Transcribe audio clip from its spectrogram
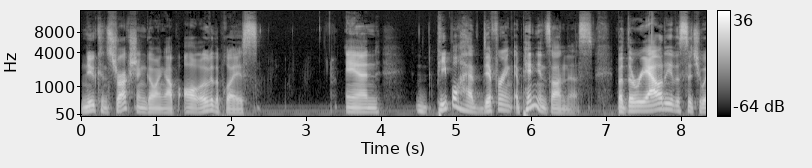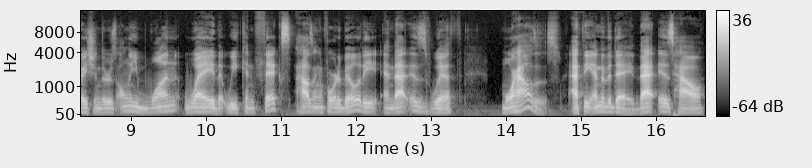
new construction going up all over the place. And people have differing opinions on this. But the reality of the situation, there's only one way that we can fix housing affordability, and that is with more houses. At the end of the day, that is how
